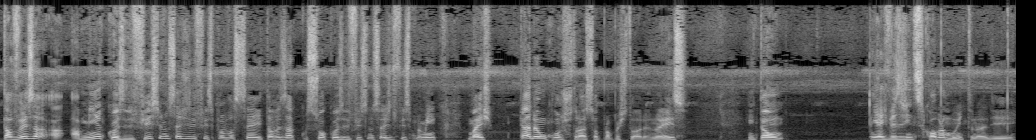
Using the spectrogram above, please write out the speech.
Talvez a, a, minha coisa difícil não seja difícil para você, e talvez a sua coisa difícil não seja difícil para mim, mas cada um constrói a sua própria história, não é isso? Então, e às vezes a gente se cobra muito, né? De,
